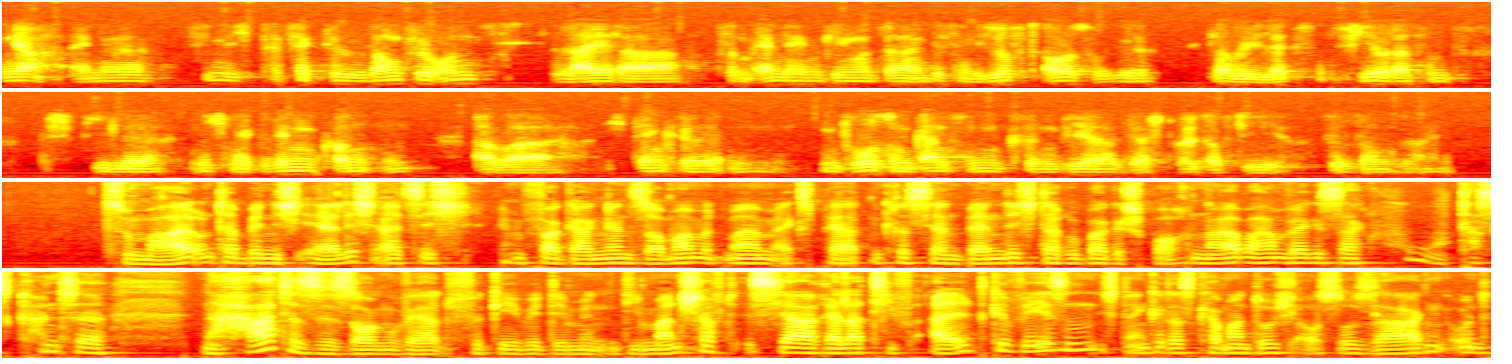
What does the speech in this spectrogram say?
ja eine ziemlich perfekte Saison für uns. Leider zum Ende hin ging uns dann ein bisschen die Luft aus, wo wir, ich glaube, die letzten vier oder fünf Spiele nicht mehr gewinnen konnten. Aber ich denke, im Großen und Ganzen können wir sehr stolz auf die Saison sein. Zumal, und da bin ich ehrlich, als ich im vergangenen Sommer mit meinem Experten Christian Bendig darüber gesprochen habe, haben wir gesagt, puh, das könnte eine harte Saison werden für GWD Minden. Die Mannschaft ist ja relativ alt gewesen. Ich denke, das kann man durchaus so sagen. Und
